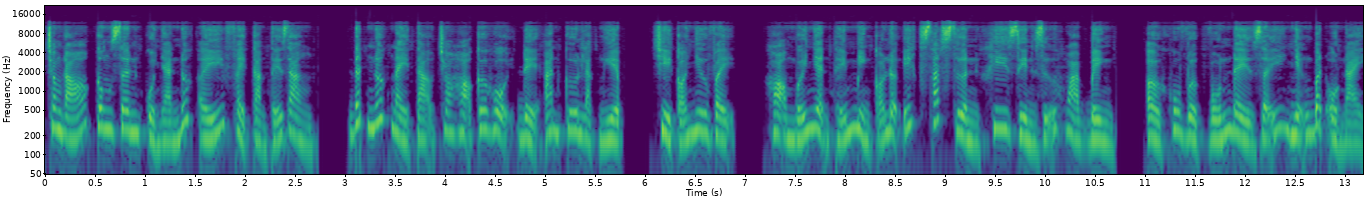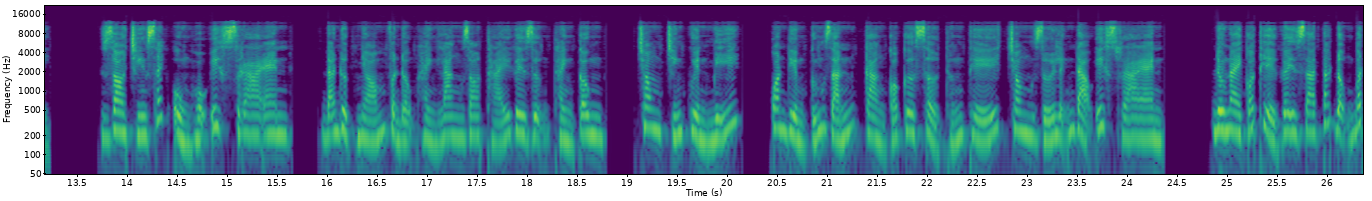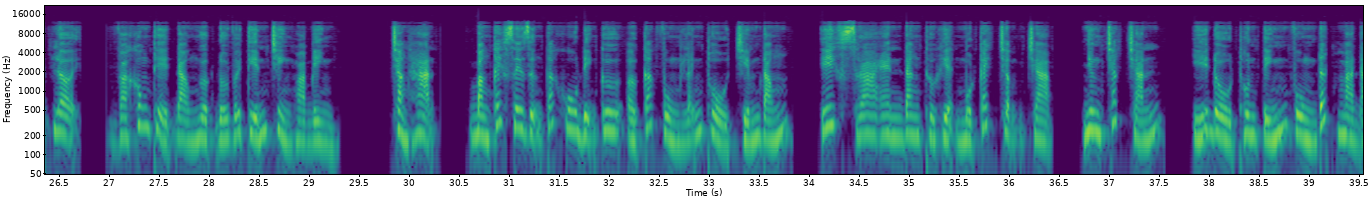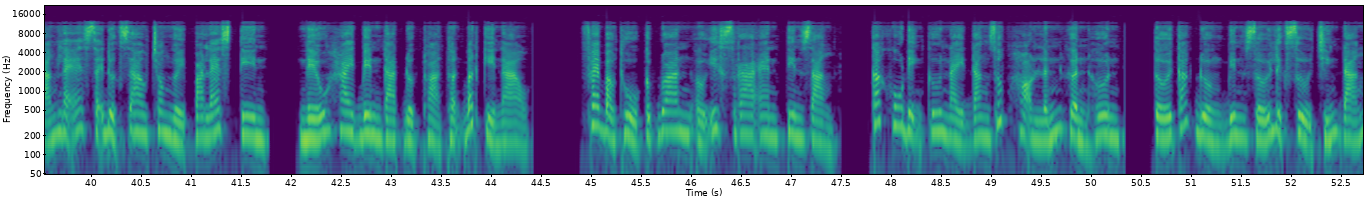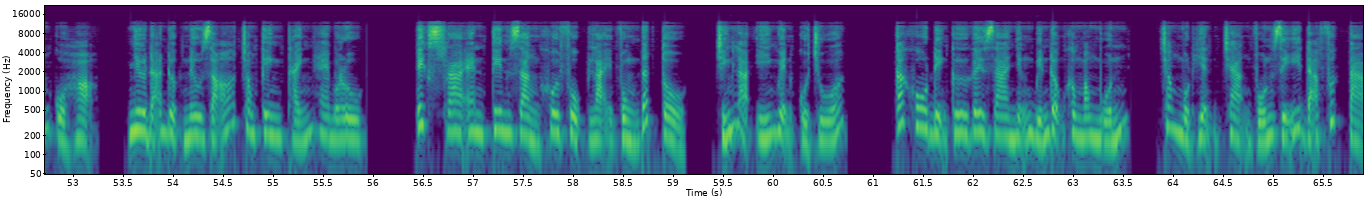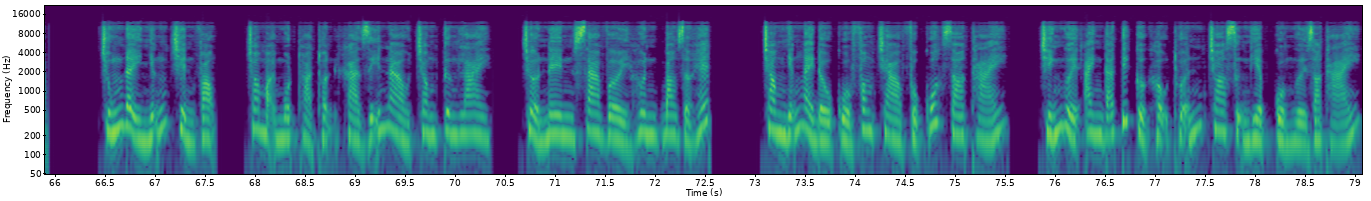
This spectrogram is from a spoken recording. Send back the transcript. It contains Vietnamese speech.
Trong đó, công dân của nhà nước ấy phải cảm thấy rằng đất nước này tạo cho họ cơ hội để an cư lạc nghiệp. Chỉ có như vậy, họ mới nhận thấy mình có lợi ích sát sườn khi gìn giữ hòa bình ở khu vực vốn đầy rẫy những bất ổn này. Do chính sách ủng hộ Israel đã được nhóm vận động hành lang Do Thái gây dựng thành công trong chính quyền Mỹ, quan điểm cứng rắn càng có cơ sở thắng thế trong giới lãnh đạo Israel. Điều này có thể gây ra tác động bất lợi và không thể đảo ngược đối với tiến trình hòa bình. Chẳng hạn, bằng cách xây dựng các khu định cư ở các vùng lãnh thổ chiếm đóng, Israel đang thực hiện một cách chậm chạp nhưng chắc chắn ý đồ thôn tính vùng đất mà đáng lẽ sẽ được giao cho người Palestine nếu hai bên đạt được thỏa thuận bất kỳ nào. Phe bảo thủ cực đoan ở Israel tin rằng các khu định cư này đang giúp họ lấn gần hơn tới các đường biên giới lịch sử chính đáng của họ, như đã được nêu rõ trong kinh thánh Hebrew. Israel tin rằng khôi phục lại vùng đất tổ chính là ý nguyện của Chúa. Các khu định cư gây ra những biến động không mong muốn trong một hiện trạng vốn dĩ đã phức tạp. Chúng đầy những triển vọng cho mọi một thỏa thuận khả dĩ nào trong tương lai trở nên xa vời hơn bao giờ hết. Trong những ngày đầu của phong trào phục quốc Do Thái, chính người Anh đã tích cực hậu thuẫn cho sự nghiệp của người Do Thái.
